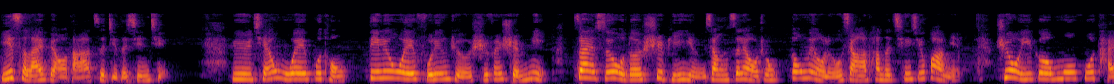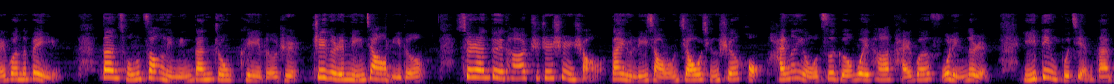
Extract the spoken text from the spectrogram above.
以此来表达自己的心情。与前五位不同，第六位福灵者十分神秘，在所有的视频影像资料中都没有留下他的清晰画面，只有一个模糊抬棺的背影。但从葬礼名单中可以得知，这个人名叫彼得。虽然对他知之甚少，但与李小龙交情深厚，还能有资格为他抬棺扶灵的人，一定不简单。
